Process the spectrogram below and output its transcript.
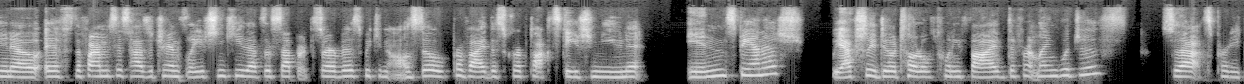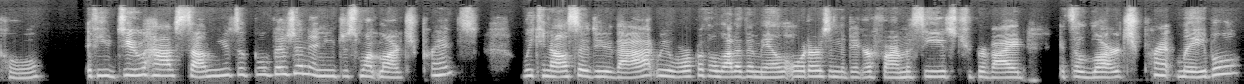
you know, if the pharmacist has a translation key, that's a separate service. We can also provide the script talk station unit in Spanish. We actually do a total of 25 different languages. So that's pretty cool. If you do have some usable vision and you just want large print, we can also do that. We work with a lot of the mail orders in the bigger pharmacies to provide it's a large print label,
